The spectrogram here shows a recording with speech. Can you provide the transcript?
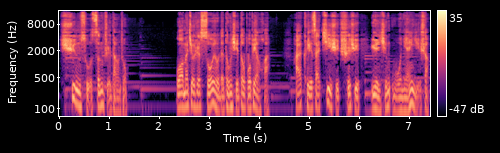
迅速增值当中，我们就是所有的东西都不变化，还可以再继续持续运行五年以上。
